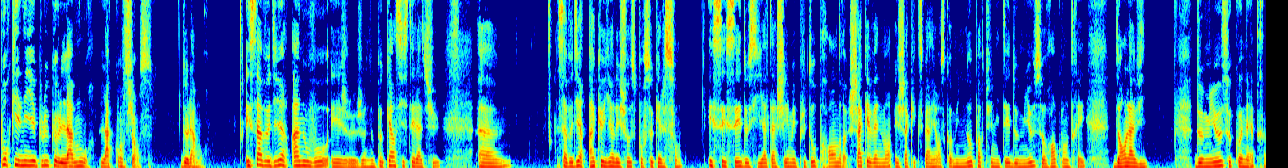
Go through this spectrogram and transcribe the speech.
pour qu'il n'y ait plus que l'amour, la conscience de l'amour. Et ça veut dire à nouveau, et je, ne peux qu'insister là-dessus, euh, ça veut dire accueillir les choses pour ce qu'elles sont et cesser de s'y attacher, mais plutôt prendre chaque événement et chaque expérience comme une opportunité de mieux se rencontrer dans la vie, de mieux se connaître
